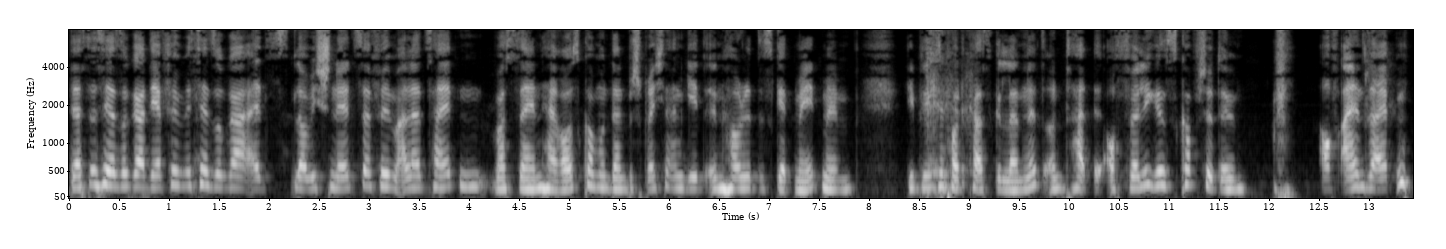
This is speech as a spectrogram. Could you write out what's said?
das ist ja sogar, der Film ist ja sogar als, glaube ich, schnellster Film aller Zeiten, was sein Herauskommen und dann Besprechen angeht, in How Did This Get Made, meinem Lieblingspodcast gelandet und hat auch völliges Kopfschütteln auf allen Seiten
